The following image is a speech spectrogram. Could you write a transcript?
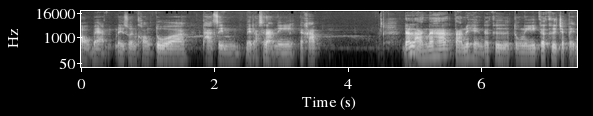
ออกแบบในส่วนของตัวถาซิมในลักษณะนี้นะครับ ด้านหลังนะฮะตามที่เห็นก็คือตรงนี้ก็คือจะเป็น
